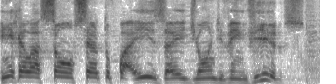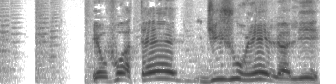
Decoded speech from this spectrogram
em relação a um certo país aí de onde vem vírus, eu vou até de joelho ali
